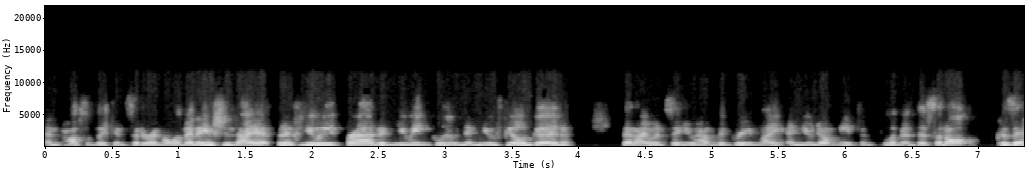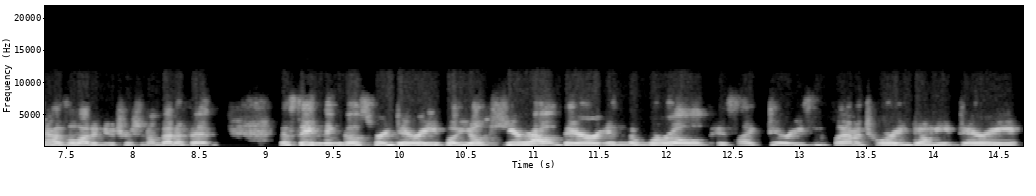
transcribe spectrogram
and possibly consider an elimination diet. But if you eat bread and you eat gluten and you feel good, then I would say you have the green light and you don't need to limit this at all because it has a lot of nutritional benefit. The same thing goes for dairy. What you'll hear out there in the world is like dairy's inflammatory, don't eat dairy.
